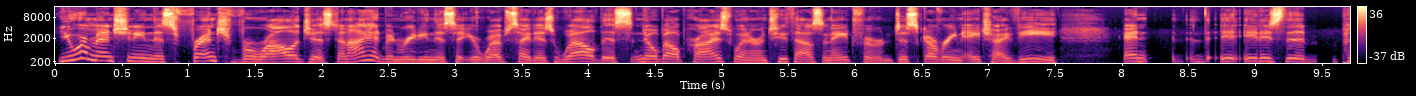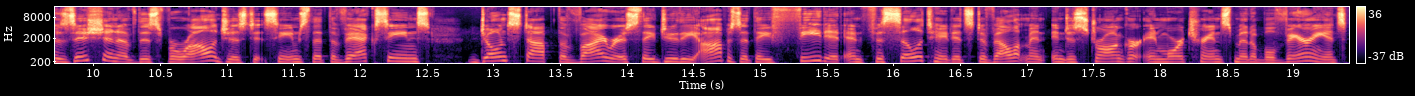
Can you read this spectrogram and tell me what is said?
You were mentioning this French virologist, and I had been reading this at your website as well, this Nobel Prize winner in 2008 for discovering HIV. And it is the position of this virologist, it seems, that the vaccines don't stop the virus. They do the opposite. They feed it and facilitate its development into stronger and more transmittable variants.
